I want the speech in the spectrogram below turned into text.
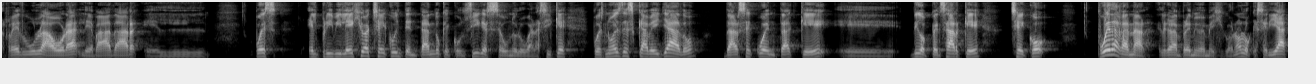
Red Bull ahora le va a dar el, pues el privilegio a Checo intentando que consiga ese segundo lugar. Así que, pues no es descabellado darse cuenta que, eh, digo, pensar que Checo pueda ganar el Gran Premio de México, ¿no? Lo que sería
